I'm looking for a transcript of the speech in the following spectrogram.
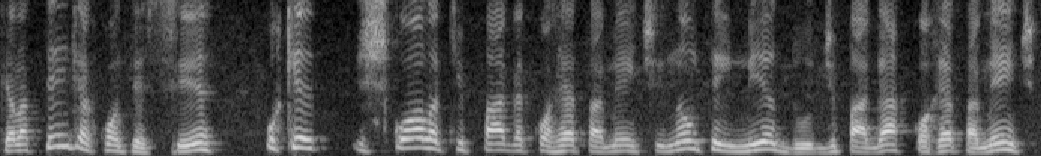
que ela tem que acontecer, porque escola que paga corretamente e não tem medo de pagar corretamente,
